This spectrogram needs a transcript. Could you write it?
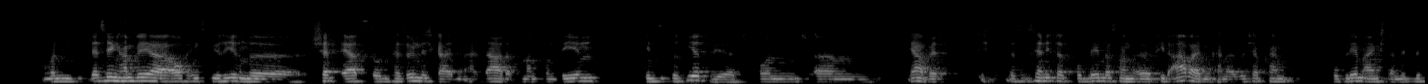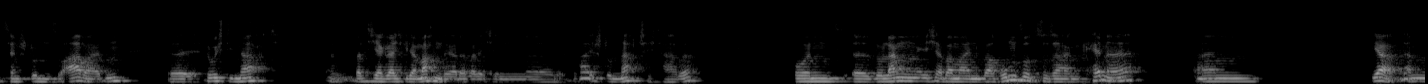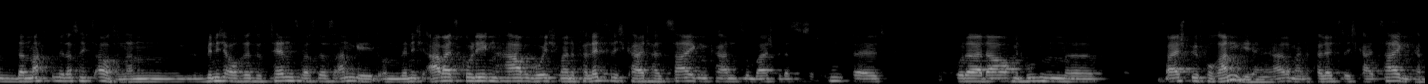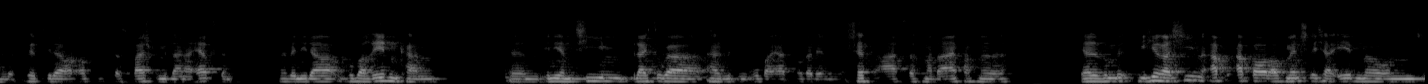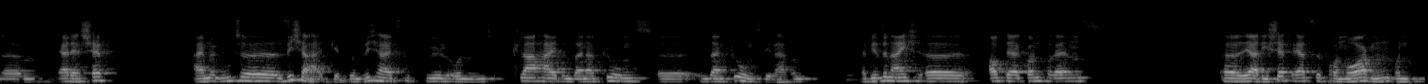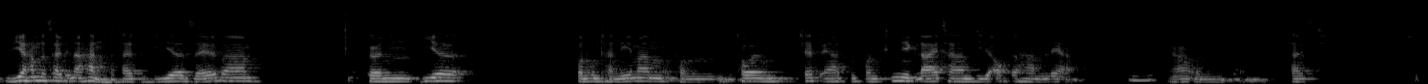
Und deswegen haben wir ja auch inspirierende Chefärzte und Persönlichkeiten halt da, dass man von denen inspiriert wird. Und ähm, ja, ich, das ist ja nicht das Problem, dass man äh, viel arbeiten kann. Also ich habe kein Problem eigentlich damit, 17 Stunden zu arbeiten äh, durch die Nacht, äh, was ich ja gleich wieder machen werde, weil ich in äh, drei Stunden Nachtschicht habe. Und äh, solange ich aber mein Warum sozusagen kenne, ähm, ja, dann, dann macht mir das nichts aus. Und dann bin ich auch resistent, was das angeht. Und wenn ich Arbeitskollegen habe, wo ich meine Verletzlichkeit halt zeigen kann, zum Beispiel, das ist das Umfeld, oder da auch mit gutem äh, Beispiel vorangehen, ja, meine Verletzlichkeit zeigen kann. Das ist jetzt wieder das Beispiel mit deiner Ärztin. Wenn die darüber reden kann, ähm, in ihrem Team, vielleicht sogar halt mit den Oberärzten oder dem Chefarzt, dass man da einfach eine, ja, so die Hierarchien ab, abbaut auf menschlicher Ebene und ähm, ja, der Chef eine gute Sicherheit gibt, so ein Sicherheitsgefühl und Klarheit in, seiner Führungs, äh, in seinem Führungsstil hat. Und ja, wir sind eigentlich äh, auf der Konferenz äh, ja, die Chefärzte von morgen und wir haben das halt in der Hand. Das heißt, wir selber können hier von Unternehmern, von tollen Chefärzten, von Klinikleitern, die wir auch da haben, lernen. Mhm. Ja, und ähm, das heißt,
